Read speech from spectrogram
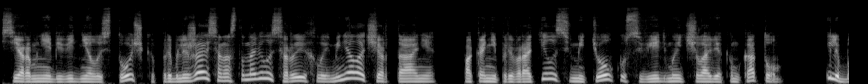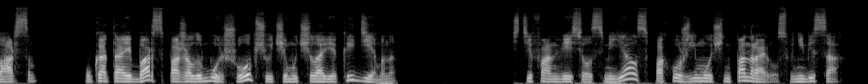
В сером небе виднелась точка, приближаясь, она становилась рыхлой, меняла очертания, пока не превратилась в метелку с ведьмой и человеком-котом. Или барсом. У кота и барса, пожалуй, больше общего, чем у человека и демона. Стефан весело смеялся, похоже, ему очень понравилось в небесах.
